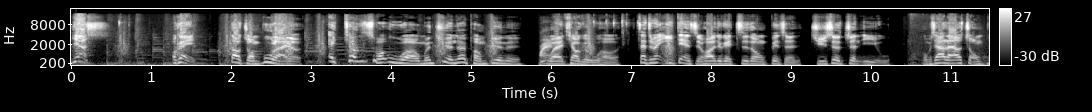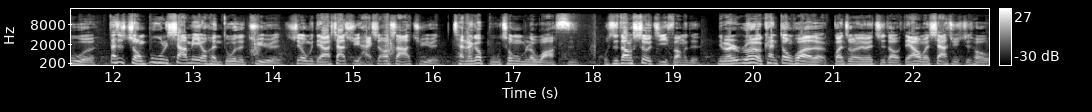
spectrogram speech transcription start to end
go，Yes，OK，到总部来了。哎，跳的是什么舞啊？我们巨人在旁边呢。我来跳个舞好了，在这边一电池的话，就可以自动变成橘色正义舞。我们现在来到总部了，但是总部下面有很多的巨人，所以我们等下下去还是要杀巨人，才能够补充我们的瓦斯。我是当射击方的，你们如果有看动画的观众就会知道，等下我们下去之后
